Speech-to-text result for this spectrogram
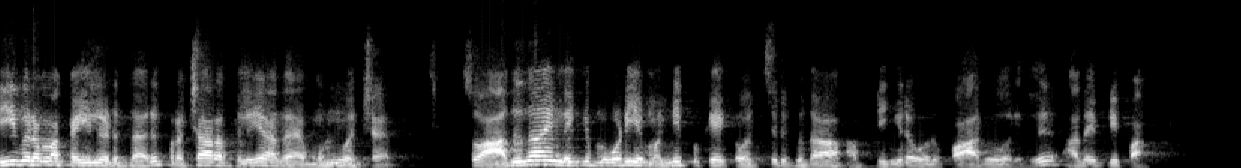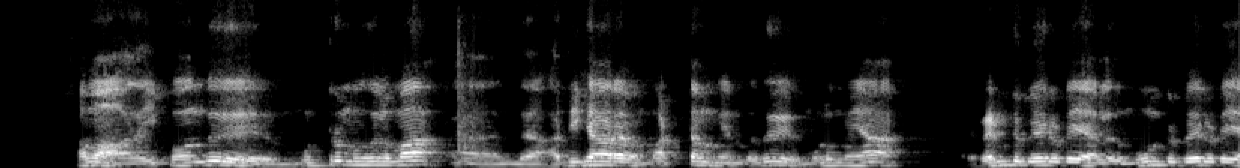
தீவிரமா கையில் எடுத்தாரு. பிரச்சாரத்திலயும் அதை முன் வச்சாரு. சோ அதுதான் இன்னைக்கு மோடிய மன்னிப்பு கேட்க வச்சிருக்குதா அப்படிங்கிற ஒரு பார்வை வருது. அதை எப்படி பார்க்க ஆமா. இப்போ வந்து முற்று முதலுமா இந்த அதிகார மட்டம் என்பது முழுமையா ரெண்டு பேருடைய அல்லது மூன்று பேருடைய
